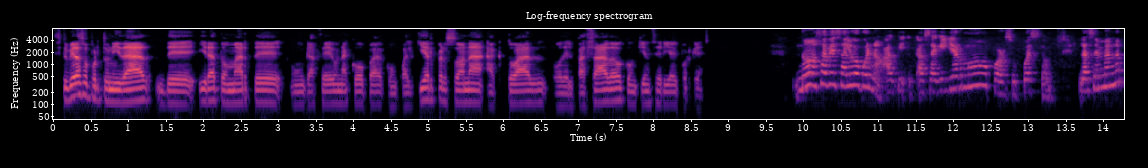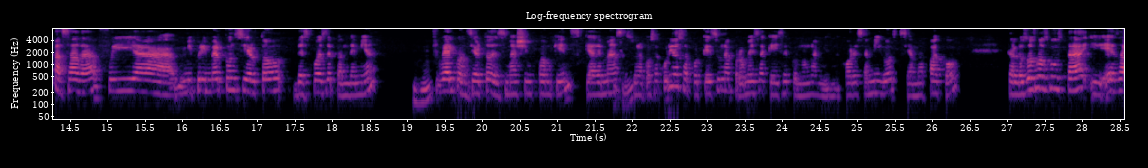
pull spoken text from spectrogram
si tuvieras oportunidad de ir a tomarte un café, una copa con cualquier persona actual o del pasado, ¿con quién sería y por qué? No, ¿sabes algo? Bueno, o sea, Guillermo, por supuesto. La semana pasada fui a mi primer concierto después de pandemia Fui al concierto de Smashing Pumpkins, que además es una cosa curiosa porque es una promesa que hice con uno de mis mejores amigos, que se llama Paco, que a los dos nos gusta y esa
